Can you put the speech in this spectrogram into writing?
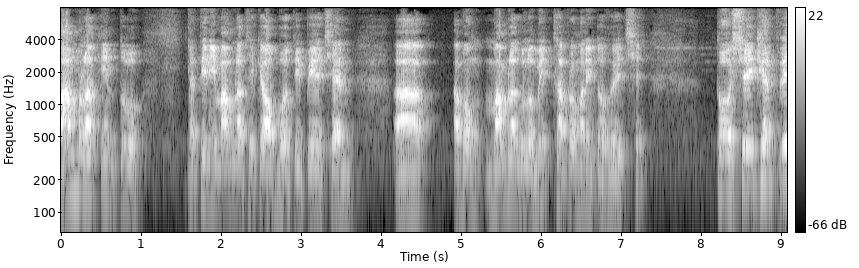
মামলা কিন্তু তিনি মামলা থেকে অব্যাহতি পেয়েছেন এবং মামলাগুলো মিথ্যা প্রমাণিত হয়েছে। তো সেই ক্ষেত্রে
